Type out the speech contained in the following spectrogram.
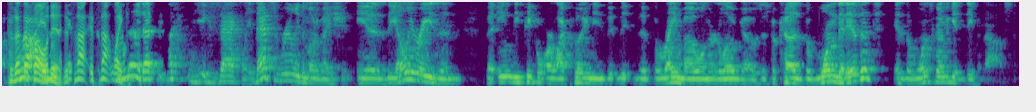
Because that, that's Right, all it is. It's not. It's not like. really, that's like, exactly that's really the motivation. Is the only reason that any of these people are like putting the the, the, the rainbow on their logos is because the one that isn't is the one that's going to get demonized,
